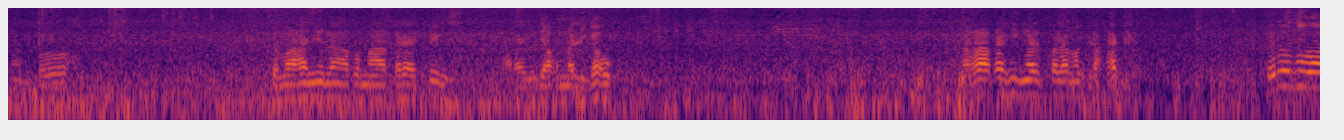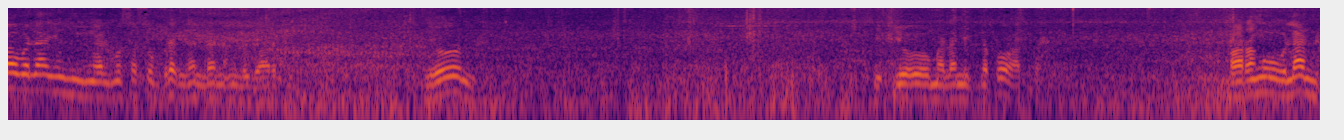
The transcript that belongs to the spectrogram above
Yan po. Samahan nyo lang ako mga karepings para hindi ako maligaw. Nakakahingal pala maglakad. Pero nawawala yung hingal mo sa sobrang ganda ng lugar. Yun. Medyo malamig na po at parang uulan.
